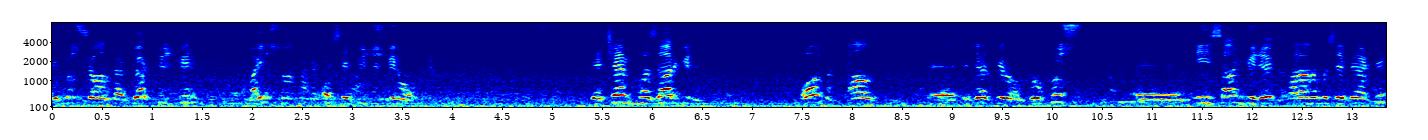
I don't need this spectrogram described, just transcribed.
Nüfus şu anda 400 bin, Mayıs sonuna kadar 800 bin olacak. Geçen pazar günü 10 al e, düzeltiyorum 9 e, Nisan günü kararımızı verdik.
